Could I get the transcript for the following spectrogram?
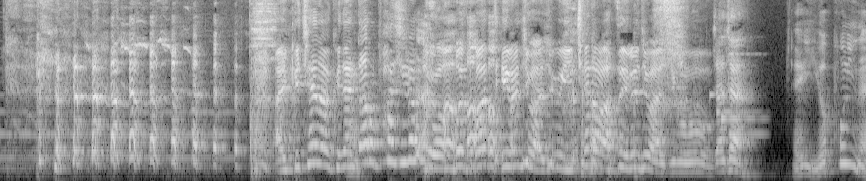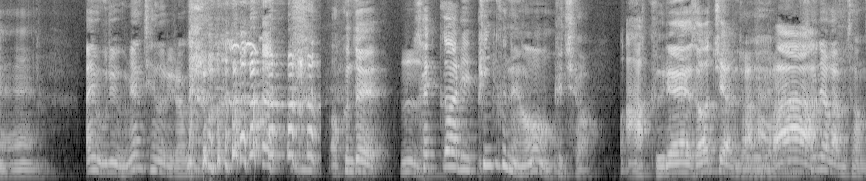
아니 그 채널 그냥 따로 파시라고요. 저한테 이러지 마시고 이 채널 와서 이러지 마시고. 짜잔. 에이 이어폰이네. 아니 우리 음향 채널이라고. 어 근데 음. 색깔이 핑크네요. 그쵸. 아 그래서 취향 아, 저격이라. 소녀 감성.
